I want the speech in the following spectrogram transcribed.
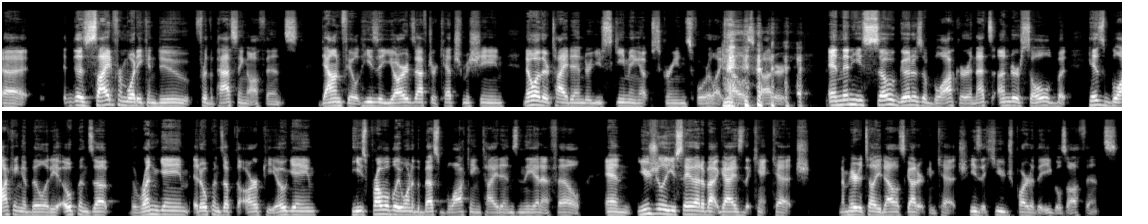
Uh, aside from what he can do for the passing offense downfield, he's a yards after catch machine. No other tight end are you scheming up screens for like Dallas Goedert. and then he's so good as a blocker, and that's undersold. But his blocking ability opens up the run game. It opens up the RPO game he's probably one of the best blocking tight ends in the NFL. And usually you say that about guys that can't catch. And I'm here to tell you Dallas Goedert can catch. He's a huge part of the Eagles offense.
